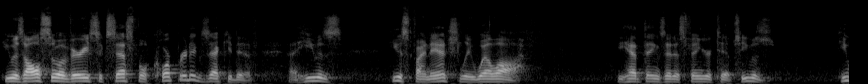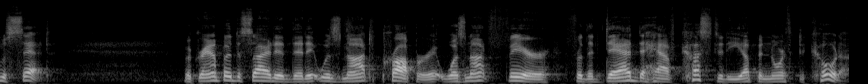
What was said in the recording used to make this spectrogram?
He was also a very successful corporate executive. Uh, he, was, he was financially well off. He had things at his fingertips. He was, he was set. But Grandpa decided that it was not proper, it was not fair for the dad to have custody up in North Dakota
